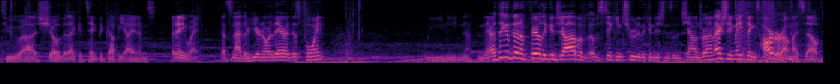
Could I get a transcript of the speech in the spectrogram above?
to uh, show that I could take the guppy items. But anyway, that's neither here nor there at this point. We need nothing there. I think I've done a fairly good job of, of sticking true to the conditions of the challenge run. I've actually made things harder on myself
